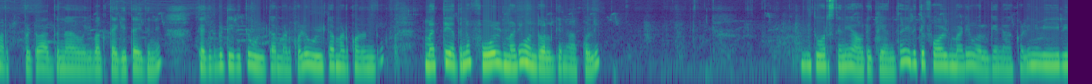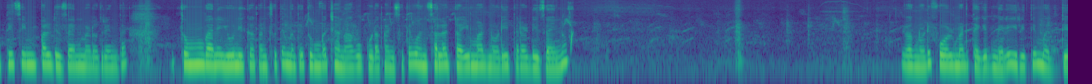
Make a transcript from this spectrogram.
ಮರ್ತ್ಬಿಟ್ಟು ಅದನ್ನು ಇವಾಗ ತೆಗಿತಾ ಇದ್ದೀನಿ. ತೆಗೆದ್ಬಿಟ್ಟು ಈ ರೀತಿ ಉಲ್ಟಾ ಮಾಡ್ಕೊಳ್ಳಿ, ಉಲ್ಟಾ ಮಾಡಿಕೊಂಡು ಮತ್ತೆ ಅದನ್ನು ಫೋಲ್ಡ್ ಮಾಡಿ ಒಂದು ಹೊಲ್ಗೆನ ಹಾಕ್ಕೊಳ್ಳಿ ತೋರಿಸ್ತೀನಿ ಯಾವ ರೀತಿ ಅಂತ. ಈ ರೀತಿ ಫೋಲ್ಡ್ ಮಾಡಿ ಹೊಲ್ಗೆನ ಹಾಕ್ಕೊಳ್ಳಿ ನೀವು ಈ ರೀತಿ ಸಿಂಪಲ್ ಡಿಸೈನ್ ಮಾಡೋದ್ರಿಂದ ತುಂಬಾ ಯೂನಿಕಾಗಿ ಕಾಣಿಸುತ್ತೆ, ಮತ್ತು ತುಂಬ ಚೆನ್ನಾಗೂ ಕೂಡ ಕಾಣಿಸುತ್ತೆ. ಒಂದು ಸಲ ಟ್ರೈ ಮಾಡಿ ನೋಡಿ ಈ ಥರ ಡಿಸೈನು ಇವಾಗ ನೋಡಿ ಫೋಲ್ಡ್ ಮಾಡಿ ತೆಗೆದ ಮೇಲೆ ಈ ರೀತಿ ಮಧ್ಯ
